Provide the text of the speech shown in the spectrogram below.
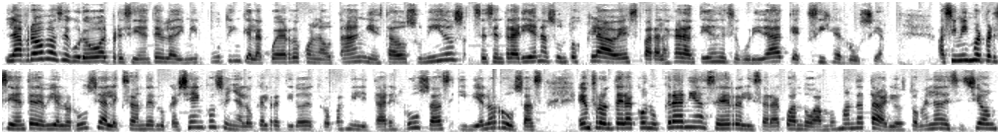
Lavrov aseguró al presidente Vladimir Putin que el acuerdo con la OTAN y Estados Unidos se centraría en asuntos claves para las garantías de seguridad que exige Rusia. Asimismo, el presidente de Bielorrusia, Alexander Lukashenko, señaló que el retiro de tropas militares rusas y bielorrusas en frontera con Ucrania se realizará cuando ambos mandatarios tomen la decisión,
